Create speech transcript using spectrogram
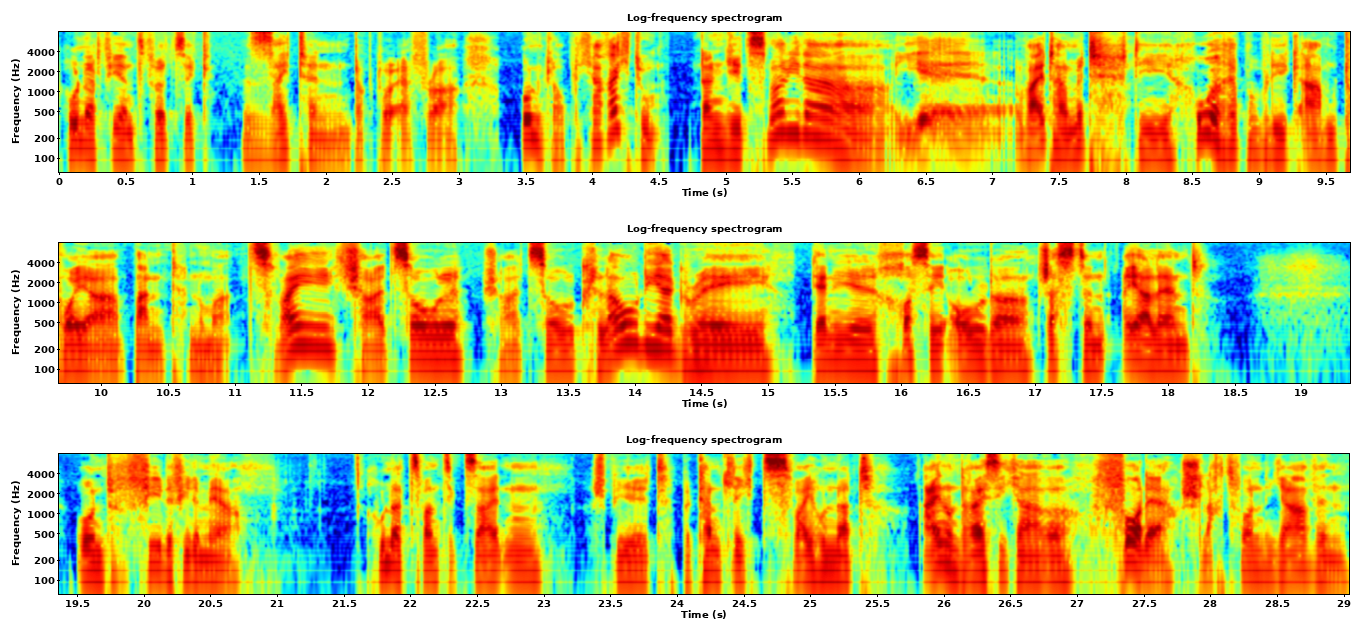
144 Seiten Dr. Ephra. Unglaublicher Reichtum. Dann geht's mal wieder yeah, weiter mit die Hohe Republik Abenteuer Band Nummer 2. Charles Soule, Charles Soule, Claudia Gray, Daniel Jose Older, Justin Ireland und viele, viele mehr. 120 Seiten spielt bekanntlich 231 Jahre vor der Schlacht von Yavin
